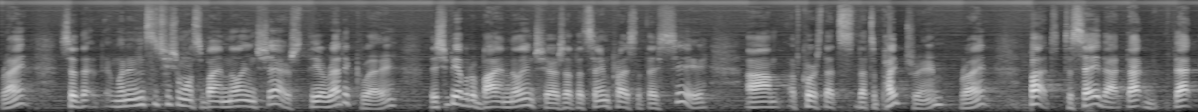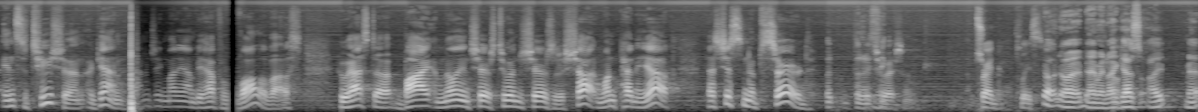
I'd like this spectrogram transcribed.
right? So that when an institution wants to buy a million shares, theoretically, they should be able to buy a million shares at the same price that they see. Um, of course, that's, that's a pipe dream, right? But to say that, that that institution, again, managing money on behalf of all of us, who has to buy a million shares, 200 shares at a shot, one penny up, that's just an absurd But- but situation. Greg, please. No, no, I mean, I guess I, my,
